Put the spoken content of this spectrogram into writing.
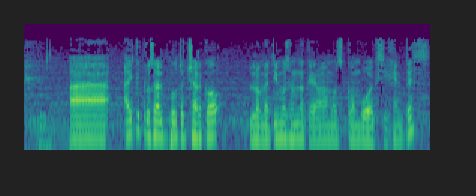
a Hay que cruzar el puto charco lo metimos en uno que llamamos combo exigentes,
